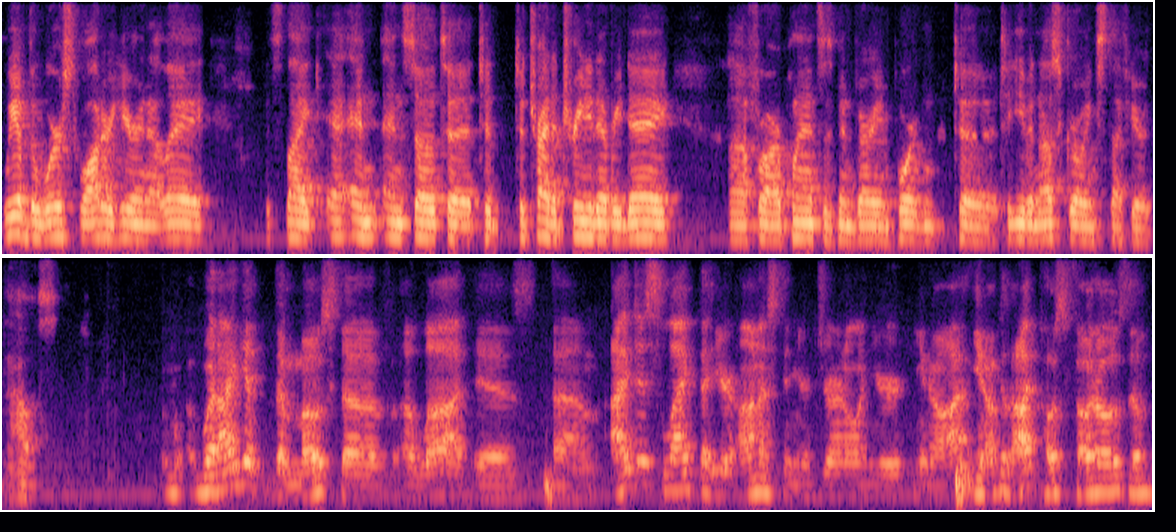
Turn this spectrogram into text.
we have the worst water here in LA. It's like and and so to to to try to treat it every day uh, for our plants has been very important to to even us growing stuff here at the house what I get the most of a lot is um, I just like that you're honest in your journal and you're you know I, you know because I post photos of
